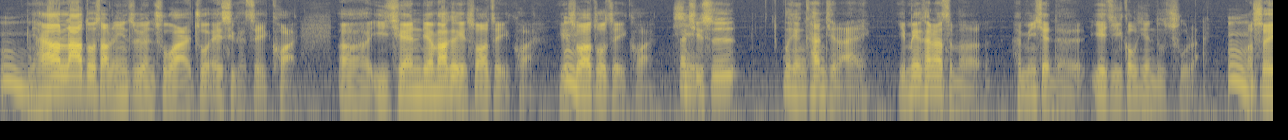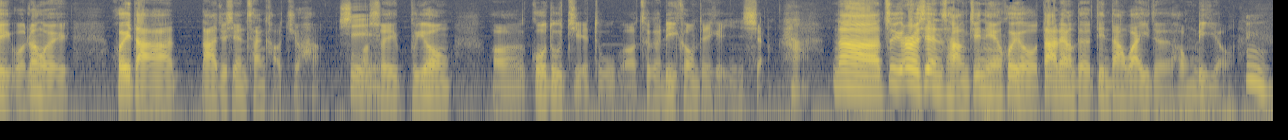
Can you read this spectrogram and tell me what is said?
嗯，你还要拉多少人力资源出来做 ASIC 这一块？呃，以前联发科也说到这一块，也说要做这一块，但其实目前看起来也没有看到什么很明显的业绩贡献度出来。嗯，所以我认为辉达大家就先参考就好。是，所以不用。呃，过度解读呃，这个利空的一个影响。好，那至于二线厂，今年会有大量的订单外溢的红利哦。嗯，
